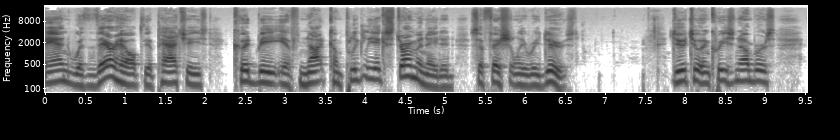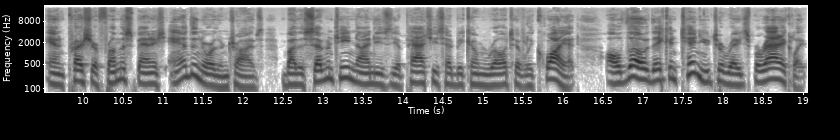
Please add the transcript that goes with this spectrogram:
and with their help, the Apaches could be, if not completely exterminated, sufficiently reduced due to increased numbers and pressure from the Spanish and the northern tribes. By the 1790s, the Apaches had become relatively quiet, although they continued to raid sporadically.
